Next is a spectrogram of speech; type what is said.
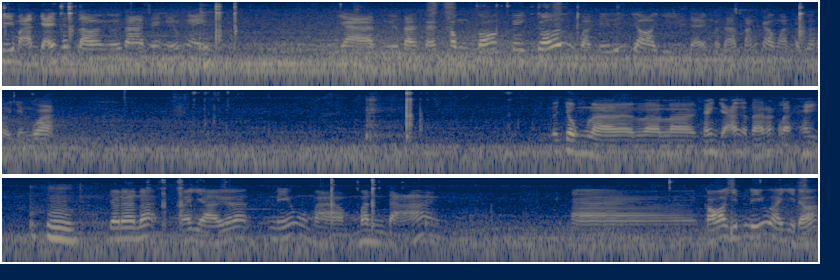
khi mà anh giải thích là người ta sẽ hiểu ngay. Và người ta sẽ không có cái cớ và cái lý do gì để mà đã tấn công anh trong cái thời gian qua. Nói chung là là là khán giả người ta rất là hay. Ừ. cho nên á bây giờ á nếu mà mình đã à, có dính líu hay gì đó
